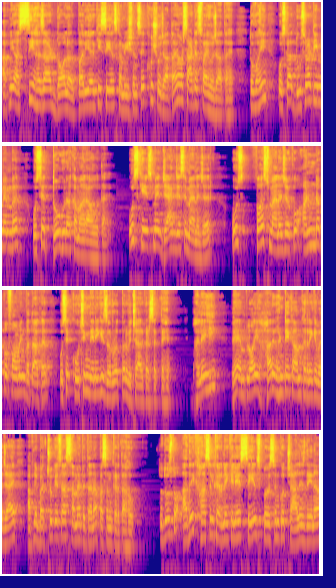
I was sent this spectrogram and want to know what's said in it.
अपनी अस्सी हज़ार डॉलर पर ईयर की सेल्स कमीशन से खुश हो जाता है और सेटिस्फाई हो जाता है। तो वहीं उसका दूसरा टीम मेंबर उससे दो गुना कमा रहा होता है। उस केस में जैक जैसे मैनेजर उस फ़र्स्ट मैनेजर को अंडर परफॉर्मिंग बताकर उसे कोचिंग देने की ज़रूरत पर विचार कर सकते हैं। भले ही वह एम्प्लॉय हर घंटे काम करने के बजाय अपने बच्चों के साथ समय बिताना पसंद करता हो। तो दोस्तों, अधिक हासिल करने के लिए सेल्स पर्सन को चैलेंज देना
